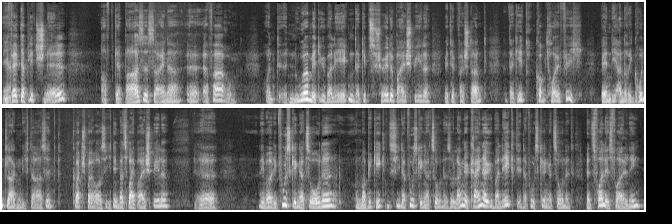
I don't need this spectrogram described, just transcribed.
Die ja. fällt der Blitz schnell auf der Basis seiner äh, Erfahrung. Und äh, nur mit Überlegen, da gibt es schöne Beispiele mit dem Verstand, da geht, kommt häufig, wenn die anderen Grundlagen nicht da sind, Quatsch bei raus. Ich nehme mal zwei Beispiele. Äh, nehmen wir die Fußgängerzone und man begegnet sich in der Fußgängerzone. Solange keiner überlegt in der Fußgängerzone, wenn es voll ist vor allen Dingen,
